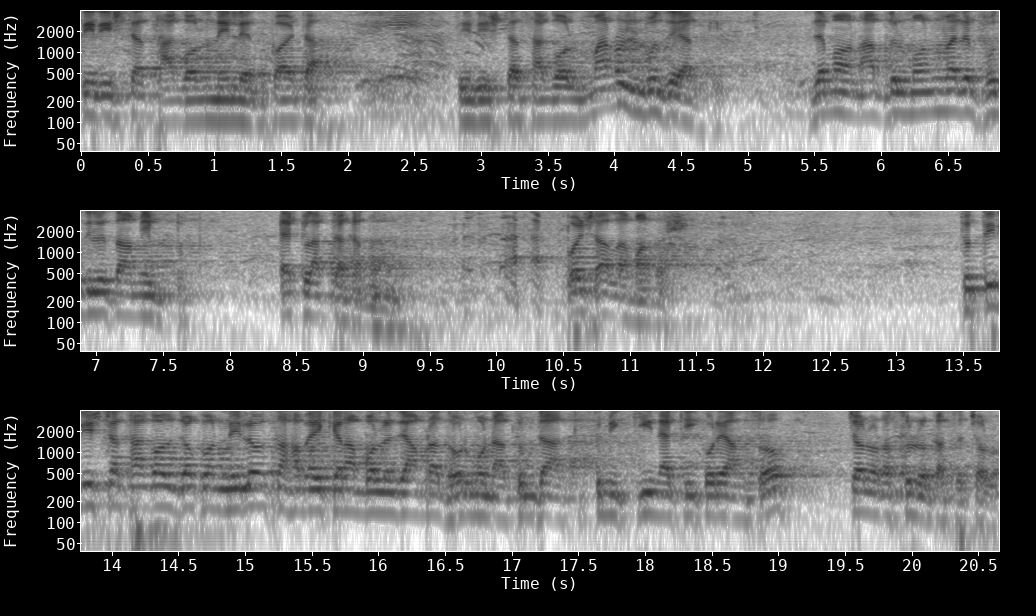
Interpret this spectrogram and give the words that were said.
তিরিশটা ছাগল নিলেন। কয়টা? তিরিশটা ছাগল। মানুষ বুঝে আর কি। যেমন আব্দুল মোহাম্মদের ফুদিলে তো আমি এক লাখ টাকা নেব। পয়সাওয়ালা মানুষ। তো তিরিশটা ছাগল যখন নিল সাহাবাই কেরাম বলল যে আমরা ধরবো না তোমরা তুমি কি না কি করে আনছো? চলো রাসুলের কাছে চলো।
